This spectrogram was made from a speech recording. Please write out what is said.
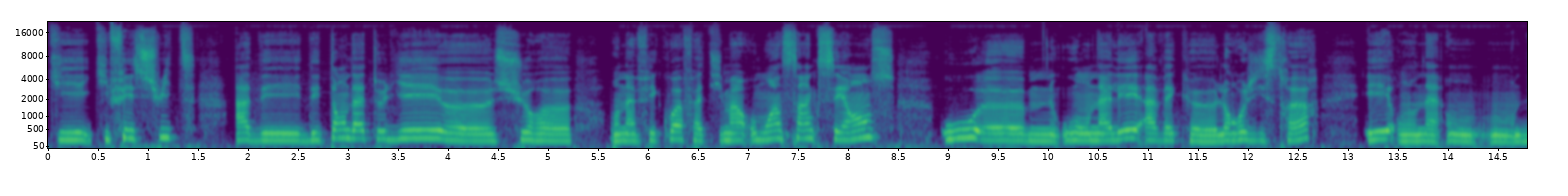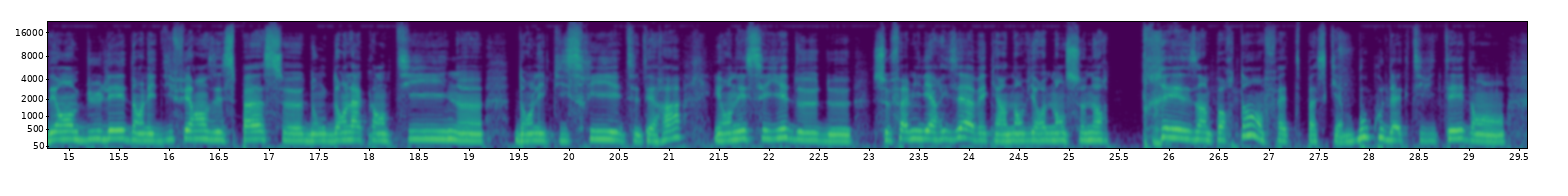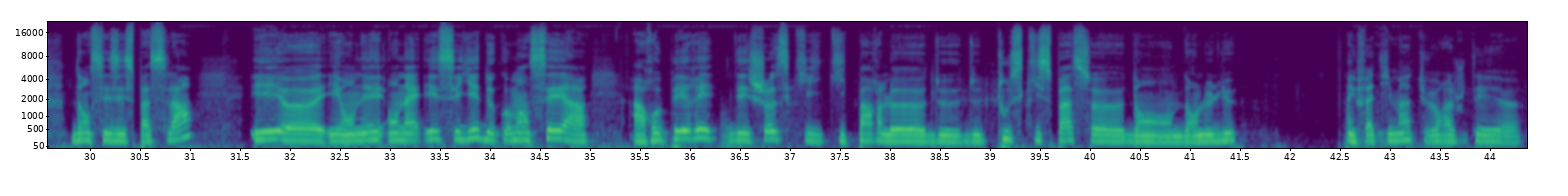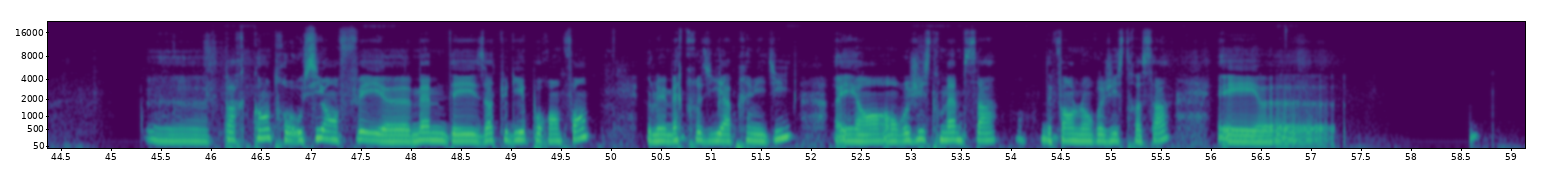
qui, qui fait suite à des, des temps d'atelier euh, sur... Euh, on a fait quoi, Fatima? Au moins cinq séances où, euh, où on allait avec l'enregistreur et on, déambulait dans les différents espaces, donc dans la cantine, dans l'épicerie, etc. Et on essayait de, de, se familiariser avec un environnement sonore très important en fait, parce qu'il y a beaucoup d'activités dans, dans ces espaces-là. Euh, et, on, est, on a essayé de commencer à, repérer des choses qui, parlent de, tout ce qui se passe euh, dans, le lieu. Et Fatima, tu veux rajouter euh? par contre, aussi, on fait même des ateliers pour enfants le mercredi après-midi et on enregistre même ça. Des fois, on enregistre ça. Et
